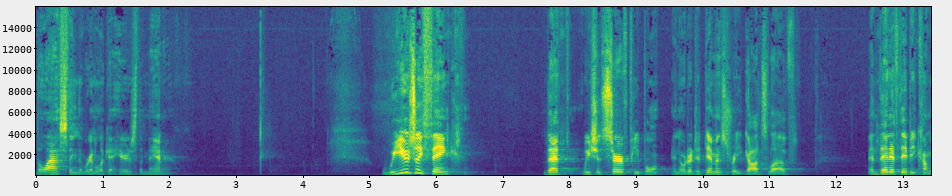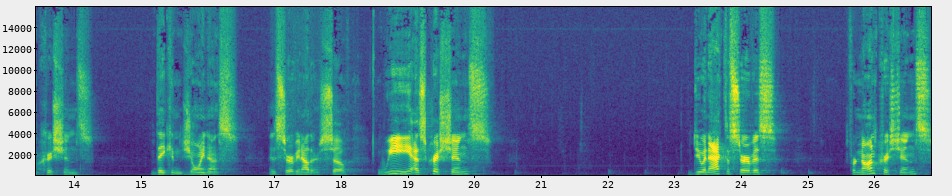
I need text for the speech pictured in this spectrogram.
the last thing that we're going to look at here is the manner. We usually think that we should serve people in order to demonstrate God's love. And then, if they become Christians, they can join us in serving others. So, we as Christians do an act of service for non Christians.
